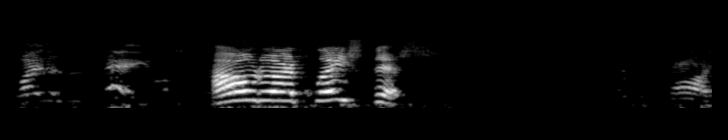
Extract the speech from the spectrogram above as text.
What does it say, How do I place this? Press a cry.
